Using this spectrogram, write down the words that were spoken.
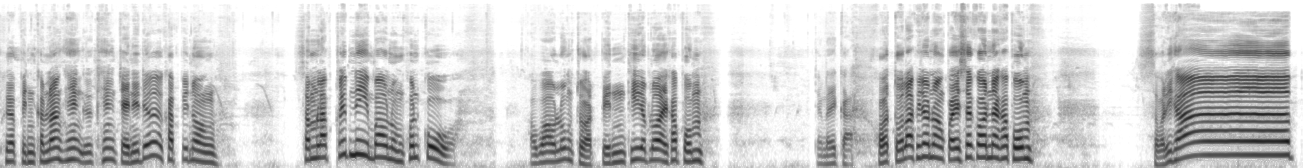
เพื่อเป็นกำลังแห่งเอกแห่งใจในเด้อครับพี่น้องสำหรับคลิปนี้เบ้าหนุ่มคนโก้ เอาวาวลงจอดเป็นที่เรียบร้อยครับผมจังไรกะ ขอตัวลาพี่น้องไปซะก่อนนะครับผม สวัสดีครับ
